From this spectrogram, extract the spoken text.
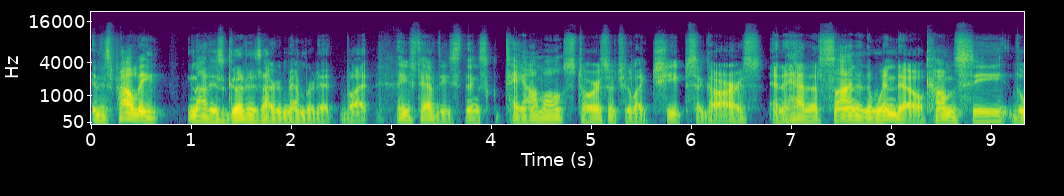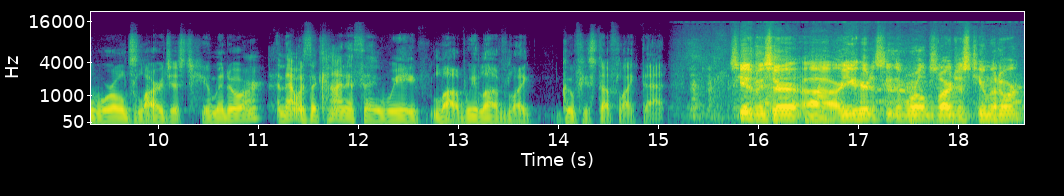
and it's probably not as good as I remembered it, but they used to have these things, Te Amo stores, which were like cheap cigars. And it had a sign in the window, come see the world's largest humidor. And that was the kind of thing we loved. We loved like goofy stuff like that. Excuse me, sir. Uh, are you here to see the world's largest humidor?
